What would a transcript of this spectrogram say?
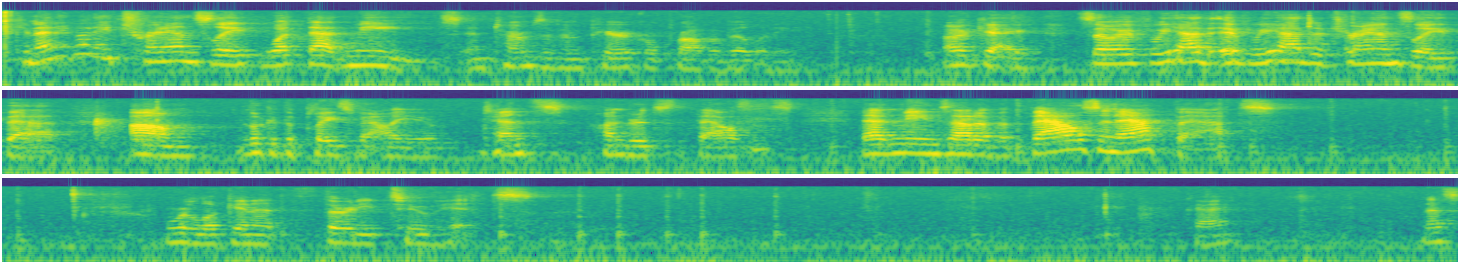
Can anybody translate what that means in terms of empirical probability? Okay, so if we had if we had to translate that, um, look at the place value: tenths, hundredths, thousandths. That means out of a thousand at bats, we're looking at 32 hits. Okay, that's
